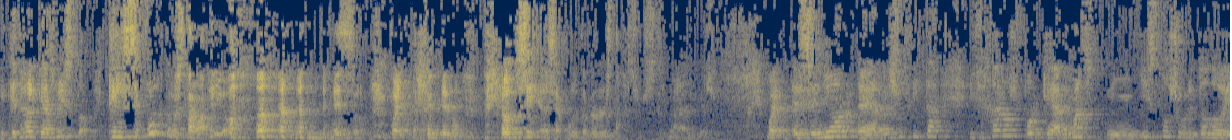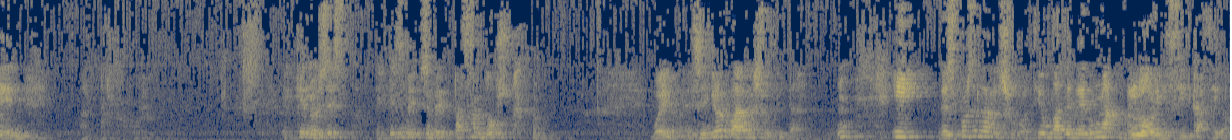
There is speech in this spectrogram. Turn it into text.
¿y qué tal que has visto? Que el sepulcro está vacío. Eso. Bueno, la gente no, pero sí, el sepulcro no está es maravilloso. Bueno, el Señor eh, resucita y fijaros porque además, y esto sobre todo en... Ay, por favor. Es que no es esto, es que se me, pasan dos. bueno, el Señor va a resucitar. Y después de la resurrección va a tener una glorificación.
